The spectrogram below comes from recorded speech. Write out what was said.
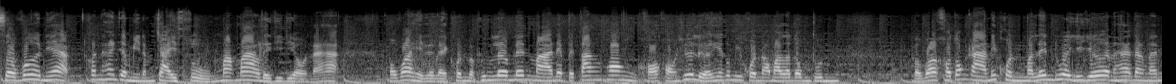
เซิร์ฟเวอร์เนี่ยค่อนข้างจะมีน้ำใจสูงมากๆเลยทีเดียวนะฮะเพราะว่าเห็นหลายๆคนแบบเพิ่งเริ่มเล่นมาเนี่ยไปตั้งห้องขอของช่วยเหลือเนี่ยก็มีคนเอามาระดมทุน แบบว่าเขาต้องการให้คนมาเล่นด้วยเยอะๆนะฮะดังนั้น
